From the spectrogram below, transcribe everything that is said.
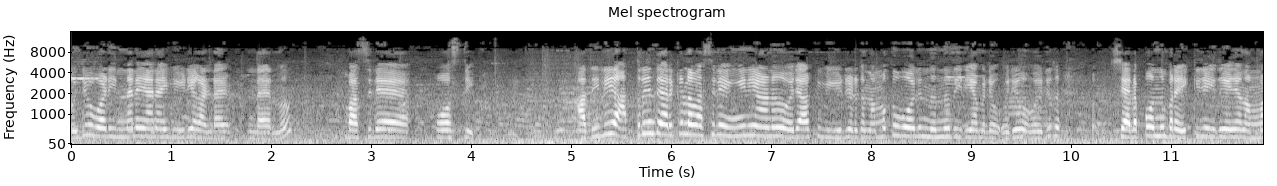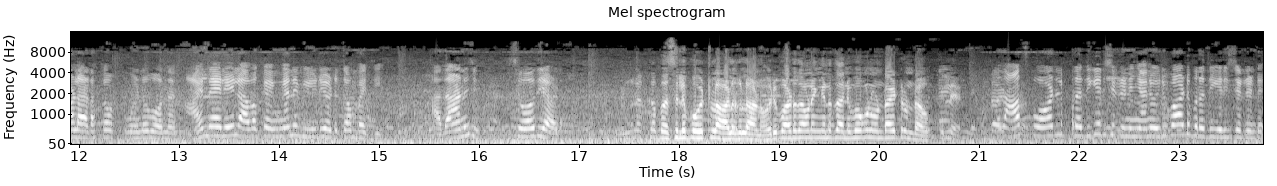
ഒരു വടി ഇന്നലെ ഞാൻ ഈ വീഡിയോ കണ്ടിട്ടുണ്ടായിരുന്നു. ബസ്സിലെ പോസ്റ്റ്. അതിൽ അത്രയും തിരക്കുള്ള ബസ്സിൽ എങ്ങനെയാണ് ഒരാൾക്ക് വീഡിയോ എടുക്കുന്നത്? നമുക്ക് പോലും നിന്ന് തിരിയാൻ പറ്റും ഒരു ഒരു ചിലപ്പോൾ ഒന്ന് ബ്രേക്ക് ചെയ്ത് കഴിഞ്ഞാൽ നമ്മളടക്കം വീണ് പോകുന്നത്. ആ നിലയിൽ അവർക്ക് എങ്ങനെ വീഡിയോ എടുക്കാൻ പറ്റി? അതാണ് ചോദ്യമാണ് ചോദ്യം അവിടെ. നിങ്ങളൊക്കെ ബസ്സിൽ പോയിട്ടുള്ള ആളുകളാണ്? ഒരുപാട് തവണ ഇങ്ങനത്തെ അനുഭവങ്ങൾ ഉണ്ടായിട്ടുണ്ടാവും ഇല്ലേ? ആ സ്പോട്ടിൽ പ്രതികരിച്ചിട്ടുണ്ട്. ഞാൻ ഒരുപാട് പ്രതികരിച്ചിട്ടുണ്ട്.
